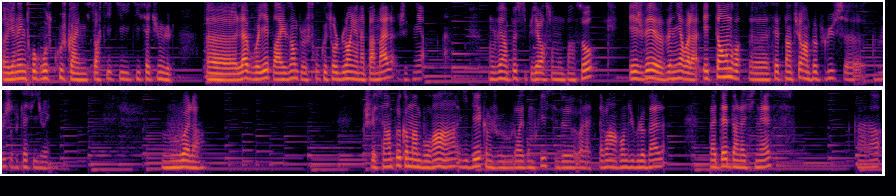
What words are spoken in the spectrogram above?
euh, il y en a une trop grosse couche quand même, histoire qui, qui s'accumule. Euh, là, vous voyez, par exemple, je trouve que sur le blanc, il y en a pas mal. Je vais venir enlever un peu ce qu'il peut y avoir sur mon pinceau. Et je vais euh, venir voilà, étendre cette peinture un peu, plus, plus sur toute la figurine. Voilà. Je fais ça un peu comme un bourrin. Hein. L'idée, comme je vous l'aurais compris, c'est de voilà, d'avoir un rendu global, pas d'être dans la finesse. Voilà.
